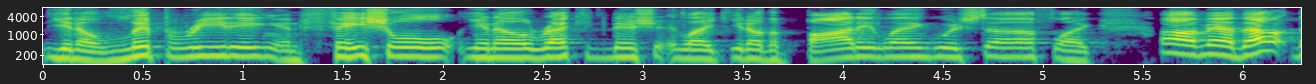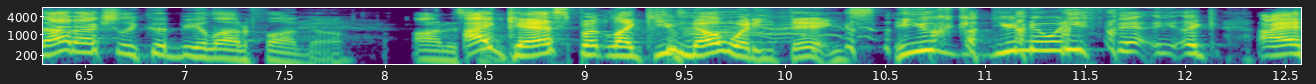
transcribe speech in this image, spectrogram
you know, lip reading and facial, you know, recognition, like you know, the body language stuff. Like, oh man, that that actually could be a lot of fun though. Honestly, I guess, but like you know what he thinks. You you know what he think. Like I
